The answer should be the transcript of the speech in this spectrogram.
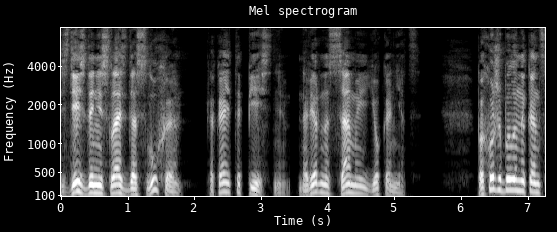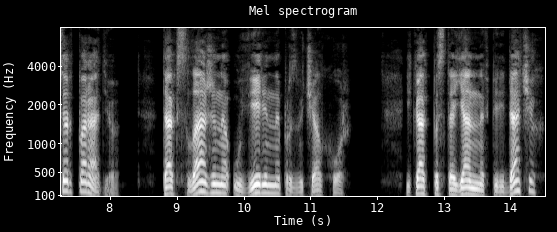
Здесь донеслась до слуха какая-то песня, наверное, самый ее конец. Похоже было на концерт по радио. Так слаженно, уверенно прозвучал хор. и как постоянно в передачах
